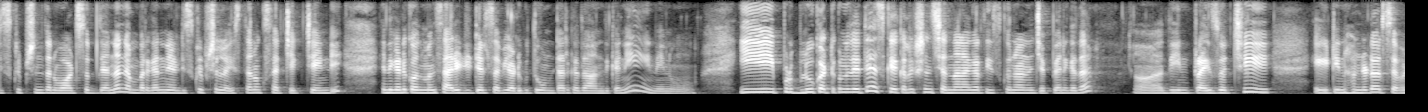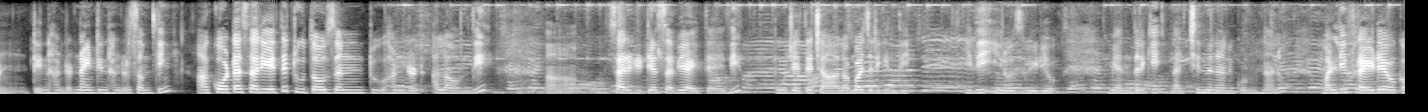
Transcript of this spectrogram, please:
description తన వాట్సాప్ దాన్న నెంబర్ కానీ నేను డిస్క్రిప్షన్లో ఇస్తాను. ఒకసారి చెక్ చేయండి. ఎందుకంటే కొంతమంది సారీ డీటెయిల్స్ అవి అడుగుతూ ఉంటారు కదా అందుకని నేను ఈ ఇప్పుడు బ్లూ కట్టుకున్నది అయితే ఎస్కే కలెక్షన్స్ చందానగర్ తీసుకున్నానని చెప్పాను కదా. దీని ప్రైస్ వచ్చి eighteen hundred or seventeen hundred nineteen hundred something ఆ కోటా సారీ అయితే టూ థౌజండ్ టూ హండ్రెడ్ అలా ఉంది. సారీ డీటెయిల్స్ అవి అయితే ఇది. పూజ అయితే చాలా బాగా జరిగింది. ఇది ఈరోజు వీడియో. మీ అందరికీ నచ్చిందని అనుకుంటున్నాను. మళ్ళీ ఫ్రైడే ఒక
